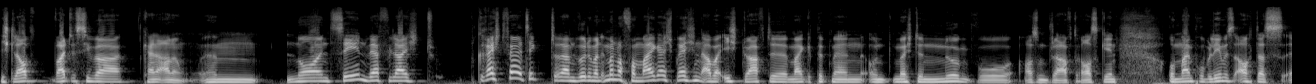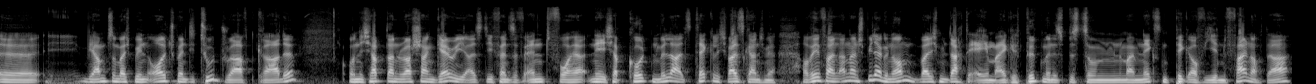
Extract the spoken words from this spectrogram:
ich glaube, Wide Receiver, keine Ahnung, ähm, 9, 10 wäre vielleicht gerechtfertigt, dann würde man immer noch von Maigai sprechen, aber ich drafte Michael Pittman und möchte nirgendwo aus dem Draft rausgehen. Und mein Problem ist auch, dass äh, wir haben zum Beispiel einen All-22-Draft gerade. Und ich habe dann Rushan Gary als Defensive End vorher. Nee, ich habe Colton Miller als Tackle, ich weiß es gar nicht mehr. Auf jeden Fall einen anderen Spieler genommen, weil ich mir dachte, ey, Michael Pittman ist bis zu meinem nächsten Pick auf jeden Fall noch da.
